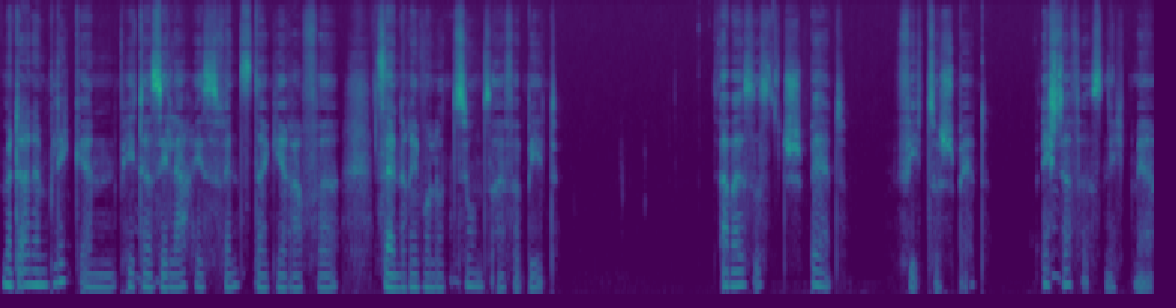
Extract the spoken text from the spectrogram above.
Mit einem Blick in Peter Selachis Fenstergiraffe, sein Revolutionsalphabet. Aber es ist spät, viel zu spät. Ich schaffe es nicht mehr.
